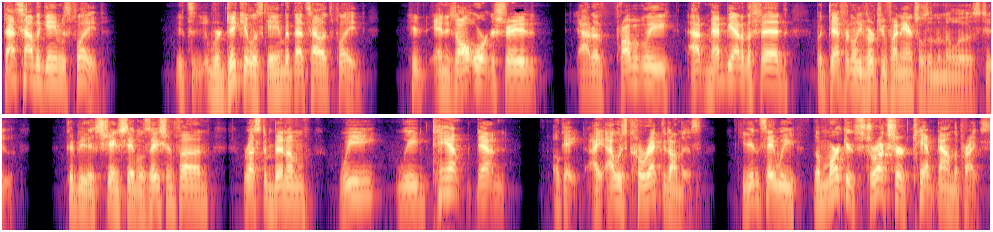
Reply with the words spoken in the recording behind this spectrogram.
That's how the game is played. It's a ridiculous game, but that's how it's played. Here, and it's all orchestrated out of probably out, maybe out of the Fed, but definitely Virtu Financials in the middle of this too. Could be the Exchange Stabilization Fund, Rostin Behnam. We we tamped down. Okay, I, I was corrected on this. He didn't say we. The market structure tamped down the price,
